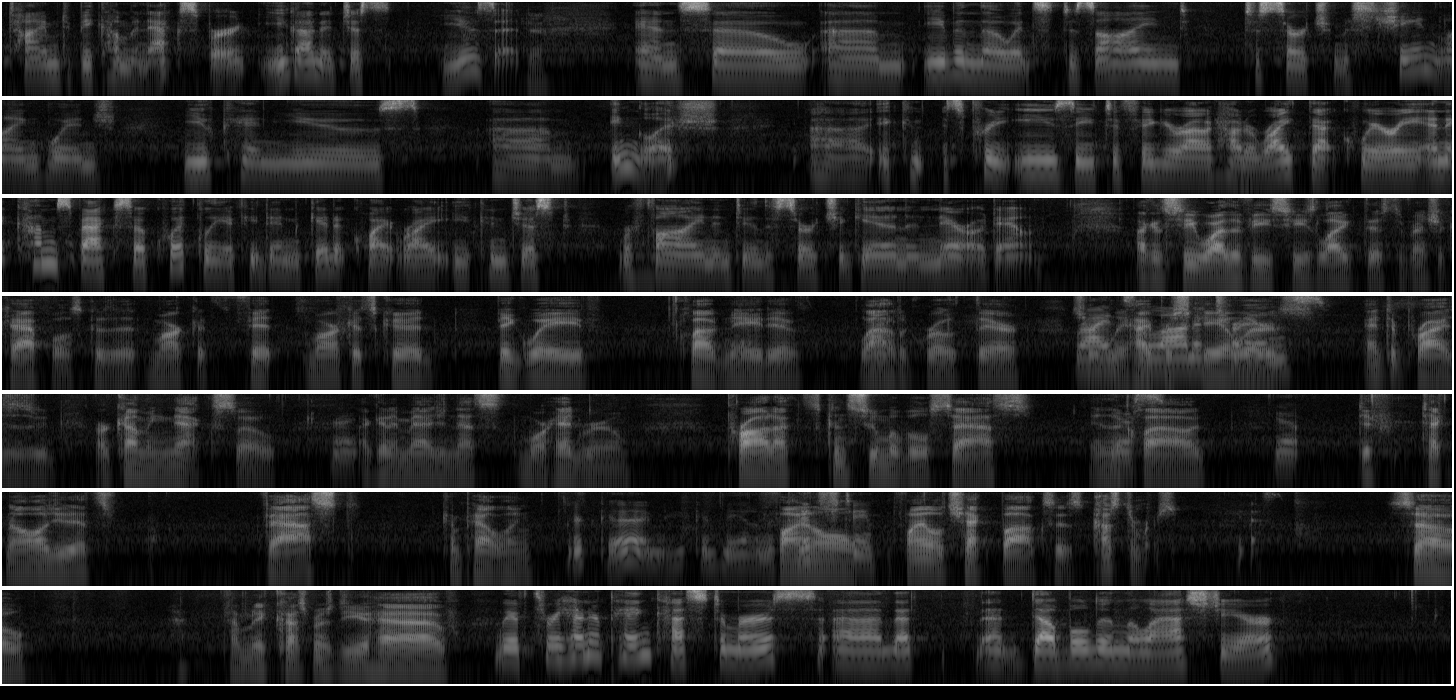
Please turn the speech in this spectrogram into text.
time to become an expert. You got to just use it. Yeah. And so um, even though it's designed to search machine language, you can use um, English. Uh, it can, it's pretty easy to figure out how to write that query, and it comes back so quickly. If you didn't get it quite right, you can just refine and do the search again and narrow down. I can see why the VCs like this, the venture capitalists, because the market fit, market's good, big wave, cloud native, a lot of growth there. Certainly Rides a lot of hyperscalers, enterprises are coming next, so Right. I can imagine that's more headroom. Products, consumable, SaaS in the Yes. cloud, Yep, different technology that's fast, compelling. you're good. You can be on the pitch Final, team. final checkbox is customers. Yes. So, how many customers do you have? We have 300 paying customers. Uh, that, that doubled in the last year.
